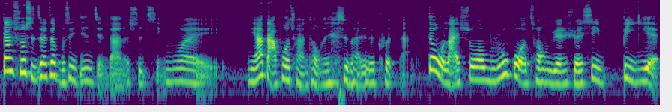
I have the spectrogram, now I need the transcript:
但说实在，这不是一件简单的事情，因为你要打破传统那件事本来就是困难。对我来说，如果从语言学系毕业，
